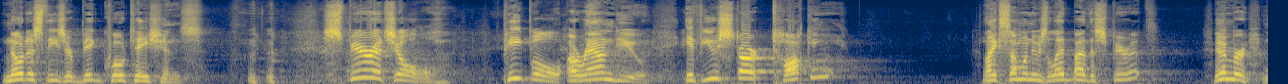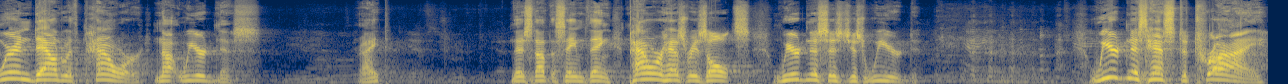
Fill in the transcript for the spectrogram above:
notice these are big quotations. spiritual people around you, if you start talking like someone who's led by the Spirit, remember, we're endowed with power, not weirdness. Right? That's not the same thing. Power has results, weirdness is just weird. Weirdness has to try.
